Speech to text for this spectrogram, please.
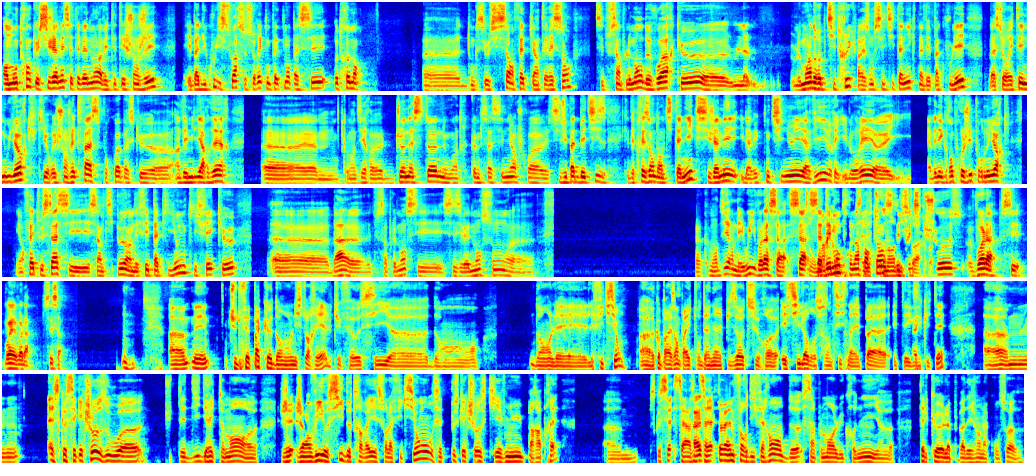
en montrant que si jamais cet événement avait été changé, et bah du coup l'histoire se serait complètement passée autrement. Euh, donc c'est aussi ça en fait qui est intéressant, c'est tout simplement de voir que euh, le moindre petit truc, par exemple si le Titanic n'avait pas coulé, bah, ça aurait été New York qui aurait changé de face. Pourquoi? Parce que euh, un des milliardaires, comment dire, John Aston ou un truc comme ça, senior, je crois, si j'ai pas de bêtises, qui était présent dans le Titanic, si jamais il avait continué à vivre, il aurait, il avait des grands projets pour New York. Et en fait, tout ça, c'est un petit peu un effet papillon qui fait que euh, bah, euh, tout simplement, ces, ces événements sont. Euh, comment dire Mais oui, voilà, ça, ça, ça démontre l'importance des, petites choses. Voilà, c'est ouais, voilà, c'est ça. Mmh mais tu ne fais pas que dans l'histoire réelle, tu fais aussi dans, dans les, les fictions, comme par exemple avec ton dernier épisode sur Et si l'ordre 66 n'avait pas été exécuté. Est-ce que c'est quelque chose où tu t'es dit directement, j'ai envie aussi de travailler sur la fiction ou c'est plus quelque chose qui est venu par après? Parce que c'est quand même fort différent de simplement l'Uchronie telle que la plupart des gens la conçoivent.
